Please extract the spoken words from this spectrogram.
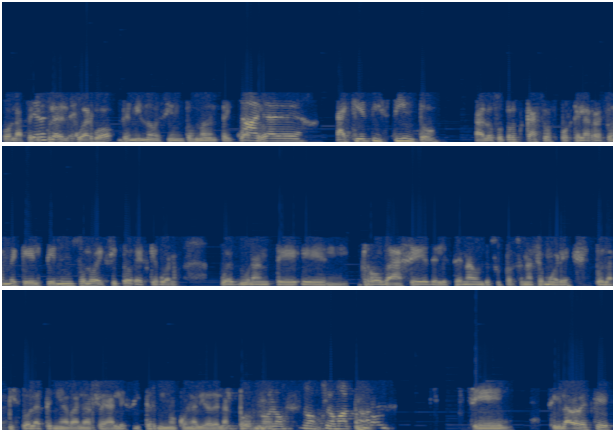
por la película ¿Quién es del? Cuervo de 1994. Ah, ya, ya, ya. Aquí es distinto a los otros casos porque la razón de que él tiene un solo éxito es que, bueno, pues durante el rodaje de la escena donde su personaje muere, pues la pistola tenía balas reales y terminó con la vida del actor, ¿no? No, lo, no, lo mataron. Sí, sí, la verdad es que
